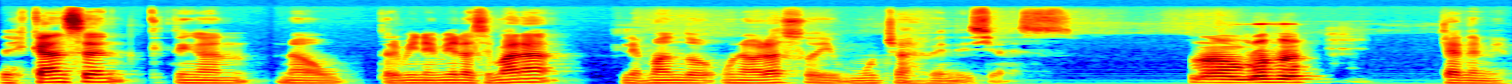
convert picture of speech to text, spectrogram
Descansen, que tengan, no terminen bien la semana. Les mando un abrazo y muchas bendiciones. No, profe. Que anden bien.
